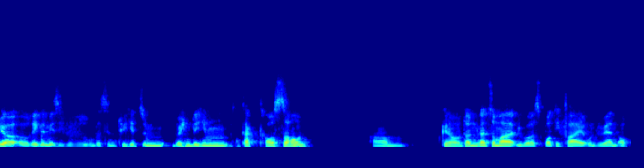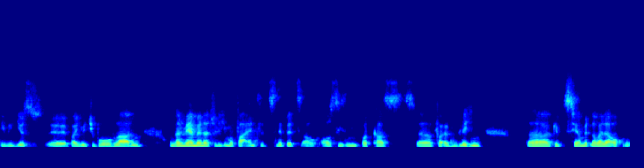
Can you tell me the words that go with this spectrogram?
Ja, regelmäßig. Wir versuchen das natürlich jetzt im wöchentlichen Takt rauszuhauen. Ähm, genau, dann ganz normal über Spotify und wir werden auch die Videos äh, bei YouTube hochladen. Und dann werden wir natürlich immer vereinzelt Snippets auch aus diesen Podcasts äh, veröffentlichen. Da gibt es ja mittlerweile auch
